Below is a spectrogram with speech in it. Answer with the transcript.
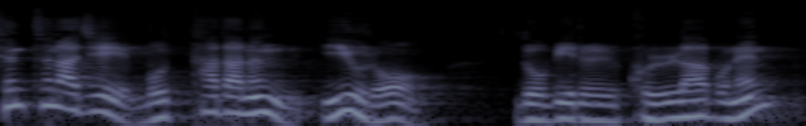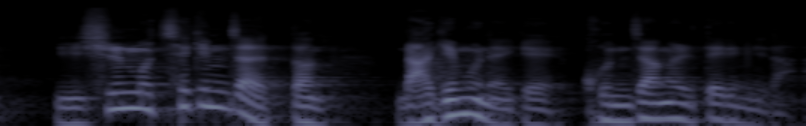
튼튼하지 못하다는 이유로 노비를 골라보낸 이 실무 책임자였던 나계문에게 곤장을 때립니다.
